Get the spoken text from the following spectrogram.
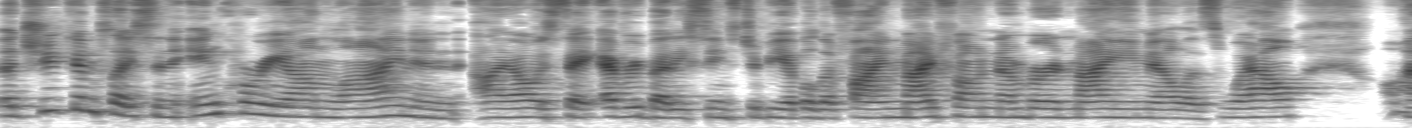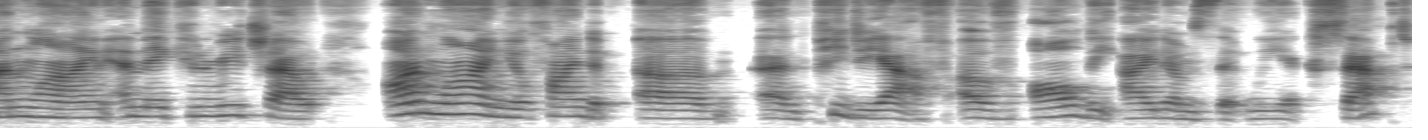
But you can place an inquiry online. And I always say everybody seems to be able to find my phone number and my email as well online, and they can reach out online you'll find a, a, a, pdf of all the items that we accept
